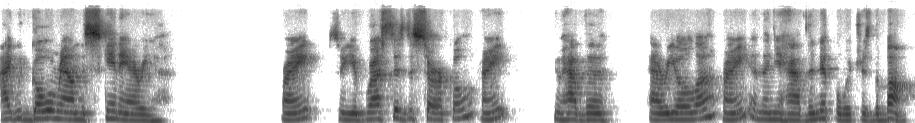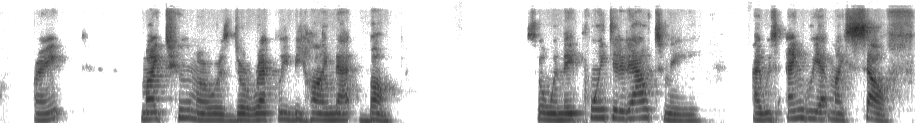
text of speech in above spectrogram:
I would go around the skin area, right? So your breast is the circle, right? You have the areola, right? And then you have the nipple, which is the bump, right? My tumor was directly behind that bump. So when they pointed it out to me, I was angry at myself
